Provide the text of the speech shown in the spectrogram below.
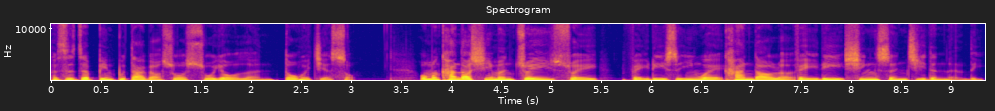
可是这并不代表说所有人都会接受。我们看到西门追随腓力，是因为看到了腓力行神迹的能力。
